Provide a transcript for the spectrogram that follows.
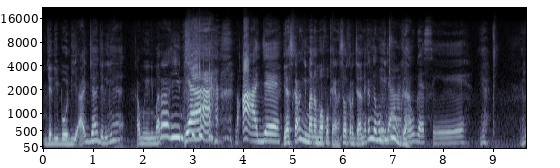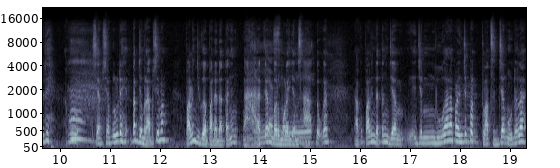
jadi body aja jadinya kamu yang dimarahin. ya enak aja Ya sekarang gimana mau aku cancel kerjaannya kan nggak mungkin ya, juga. juga sih Ya, yaudah deh. Aku siap-siap dulu deh. Ntar jam berapa sih emang? Paling juga pada datangnya ngaret kan Iya baru mulai jam sih. satu kan. Aku paling datang jam ya jam 2 lah paling cepet. Hmm. Telat sejam udahlah.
